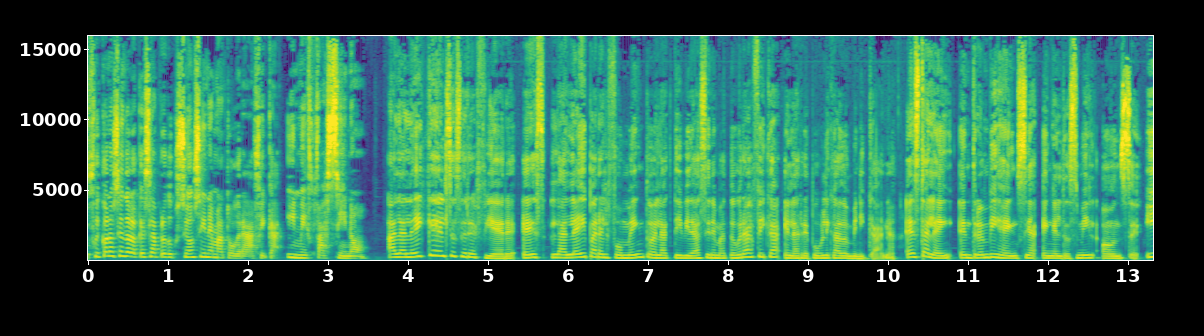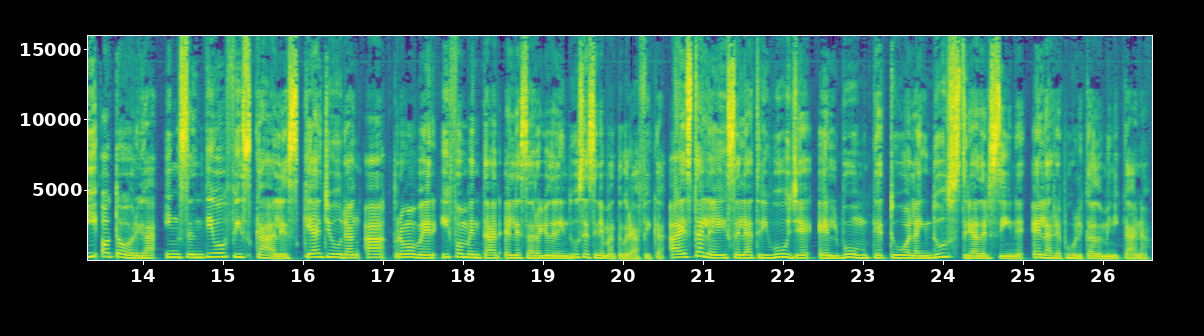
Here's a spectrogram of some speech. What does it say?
fui conociendo lo que es la producción cinematográfica y me fascinó. A la ley que él se refiere es la Ley para el Fomento de la Actividad Cinematográfica en la República Dominicana. Esta ley entró en vigencia en el 2011 y otorga incentivos fiscales que ayudan a promover y fomentar el desarrollo de la industria cinematográfica. A esta ley se le atribuye el boom que tuvo la industria del cine en la República Dominicana.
